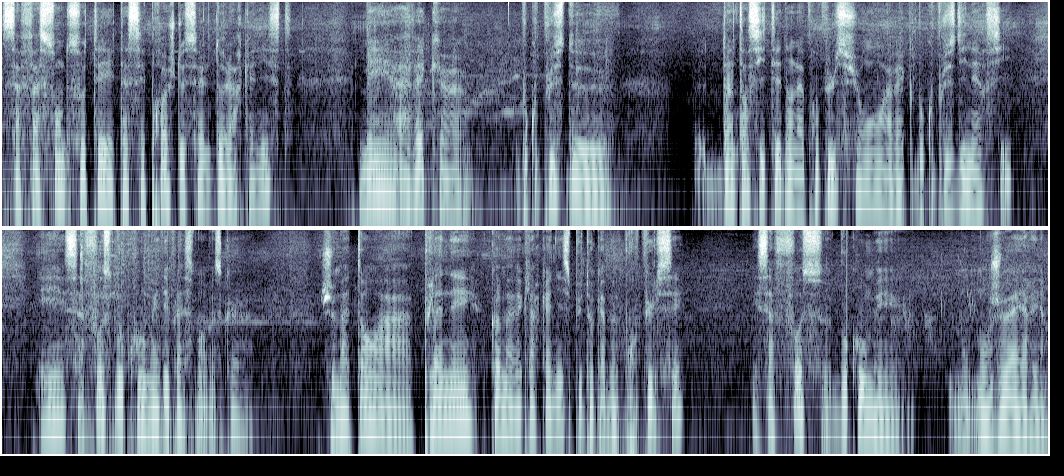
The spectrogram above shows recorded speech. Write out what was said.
sa façon de sauter est assez proche de celle de l'arcaniste, mais avec euh, beaucoup plus de d'intensité dans la propulsion, avec beaucoup plus d'inertie, et ça fausse beaucoup mes déplacements parce que je m'attends à planer comme avec l'arcaniste plutôt qu'à me propulser, et ça fausse beaucoup mon jeu aérien.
